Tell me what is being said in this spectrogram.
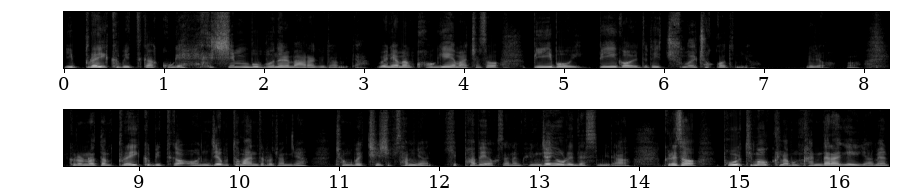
이 브레이크 비트가 곡의 핵심 부분을 말하기도 합니다. 왜냐하면 거기에 맞춰서 비보이, 비걸들이 춤을 췄거든요. 그죠? 어, 그런 어떤 브레이크 비트가 언제부터 만들어졌냐? 1973년 힙합의 역사는 굉장히 오래됐습니다. 그래서 볼티모어 클럽은 간단하게 얘기하면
